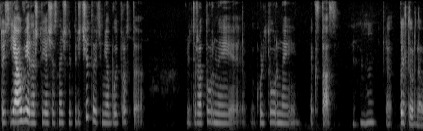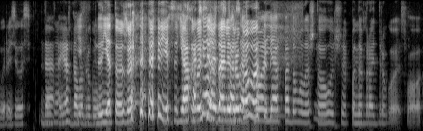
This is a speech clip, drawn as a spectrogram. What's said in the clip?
То есть я уверена, что я сейчас начну перечитывать, у меня будет просто литературный, культурный экстаз. Мгм. Культурно выразилась. Да, Да-да. а я ждала Я- другого. Да я тоже. Если я честно, мы хотела все ждали сказать, другого. но я подумала, что лучше подобрать другое слово.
